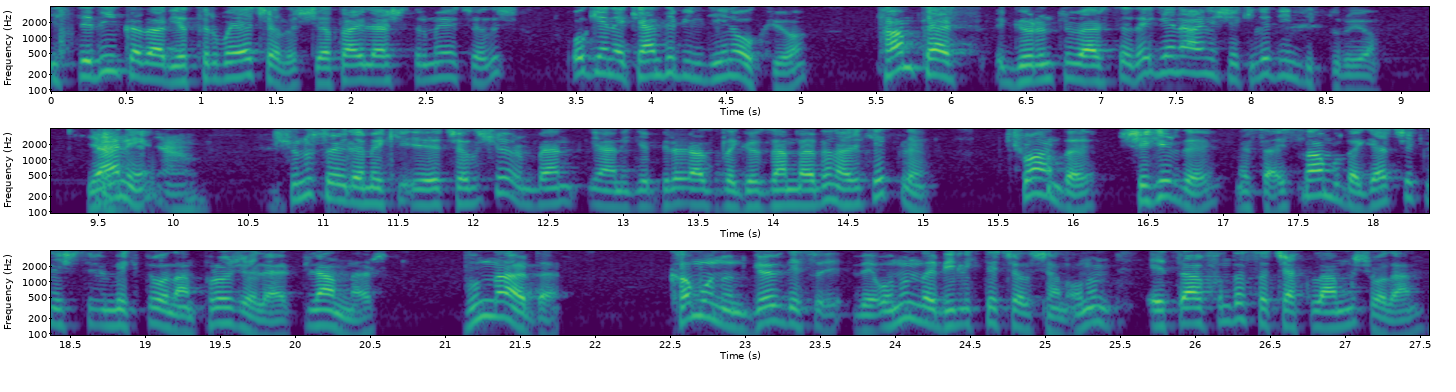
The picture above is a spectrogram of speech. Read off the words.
İstediğin kadar yatırmaya çalış, yataylaştırmaya çalış. O gene kendi bildiğini okuyor tam ters görüntü verse de gene aynı şekilde dimdik duruyor. Yani şunu söylemek çalışıyorum ben yani biraz da gözlemlerden hareketle şu anda şehirde mesela İstanbul'da gerçekleştirilmekte olan projeler, planlar bunlarda kamunun gövdesi ve onunla birlikte çalışan, onun etrafında saçaklanmış olan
